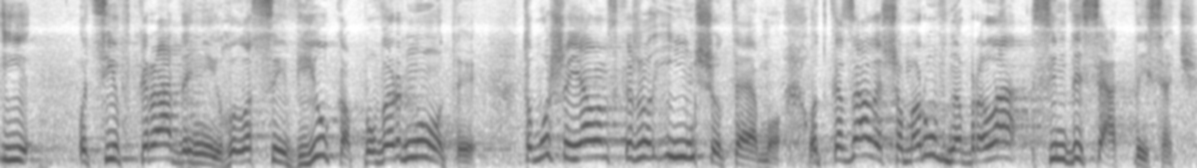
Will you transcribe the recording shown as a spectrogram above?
і оці вкрадені голоси В'юка повернути. Тому що я вам скажу іншу тему. От казали, що Марув набрала 70 тисяч.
